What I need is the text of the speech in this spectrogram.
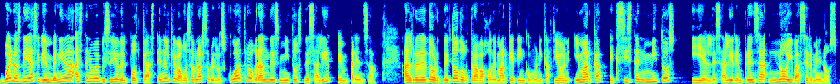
Buenos días y bienvenida a este nuevo episodio del podcast en el que vamos a hablar sobre los cuatro grandes mitos de salir en prensa. Alrededor de todo trabajo de marketing, comunicación y marca existen mitos y el de salir en prensa no iba a ser menos.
